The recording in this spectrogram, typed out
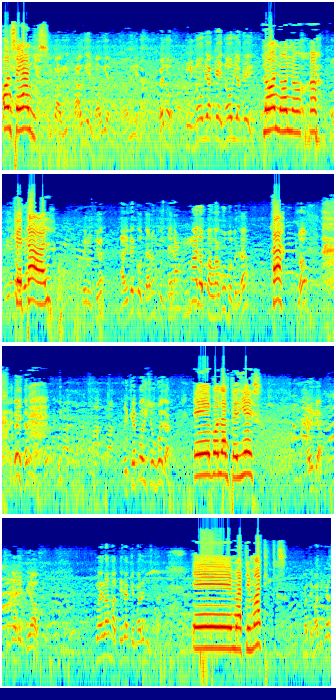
11 años. Uy, va bien, va bien, va bien, mano, va bien. Bueno, ¿y novia qué? ¿Novia qué? No, no, no. ah, ¿No tiene ¿Qué novia? tal? Pero usted, a mí me contaron que usted era malo para jugar fútbol, ¿verdad? Ah, ¿No? ¿En qué posición juega? eh, volante 10. Oiga, póngale cuidado. ¿Cuál es la materia que más le gusta? Eh, matemáticas. ¿Matemáticas?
